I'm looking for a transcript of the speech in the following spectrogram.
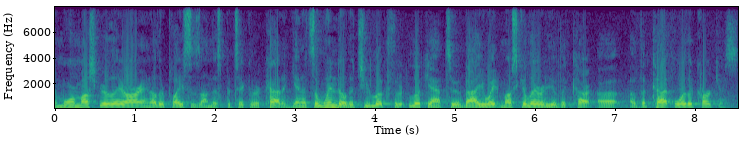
the more muscular they are in other places on this particular cut. Again, it's a window that you look, look at to evaluate muscularity of the, cut, uh, of the cut or the carcass.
